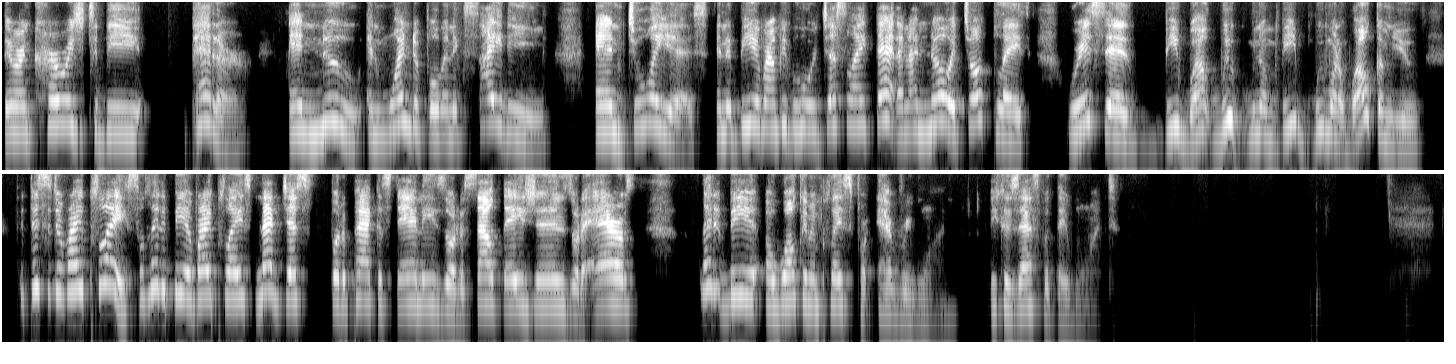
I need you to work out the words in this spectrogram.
They're encouraged to be better and new and wonderful and exciting and joyous and to be around people who are just like that. And I know at your place where it says be well, we you know, be we want to welcome you, that this is the right place. So let it be a right place, not just for the Pakistanis or the South Asians or the Arabs, let it be a welcoming place for everyone because that's what they want.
